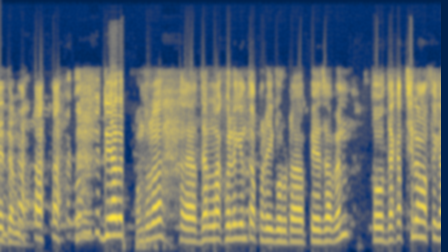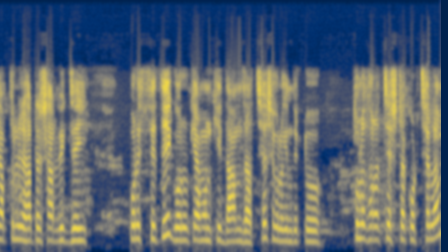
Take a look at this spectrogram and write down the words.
যেতাম দুই হাজার বন্ধুরা দেড় লাখ হলে কিন্তু আপনারা এই গরুটা পেয়ে যাবেন। তো দেখাচ্ছিলাম আজকে গাবতলির হাটের সার্বিক যেই পরিস্থিতি, গরুর কেমন কি দাম যাচ্ছে সেগুলো কিন্তু একটু তুলে ধরার চেষ্টা করছিলাম।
